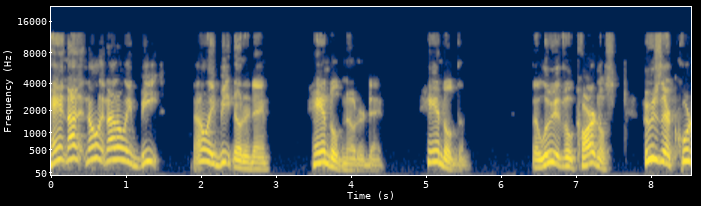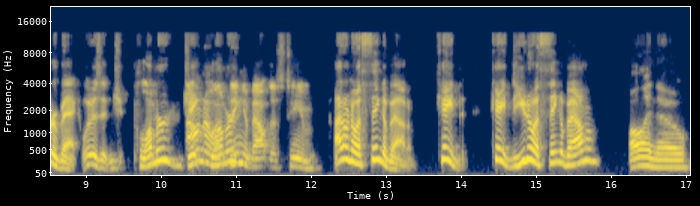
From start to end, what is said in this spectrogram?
Not, not, not only beat, not only beat Notre Dame, handled Notre Dame. Handled them. The Louisville Cardinals. Who's their quarterback? What is it? J- Plummer? Jake I don't know Plummer? a thing about this team. I don't know a thing about him. Kate, Kate, do you know a thing about him? All I know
